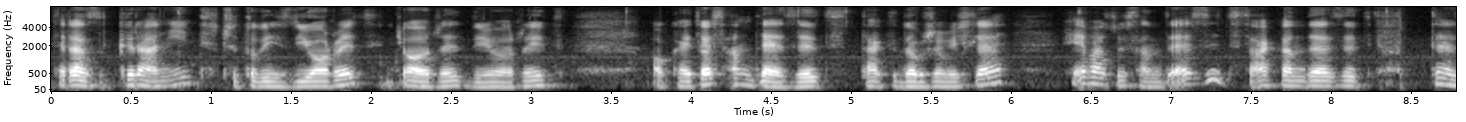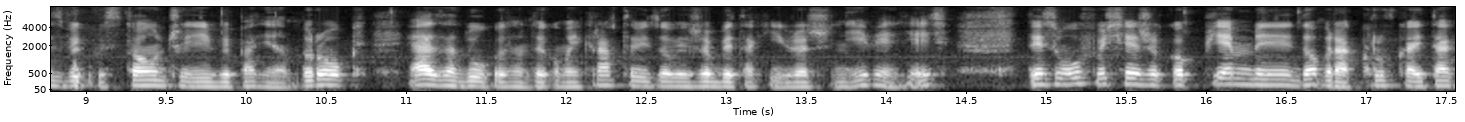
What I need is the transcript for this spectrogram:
Teraz granit, czy to jest dioryt? Dioryt, dioryt. Ok, to jest andezyt, tak dobrze myślę? Chyba to jest andezyt, tak, andezyt. Ten zwykły stone, czyli wypadnie nam bruk. Ja za długo znam tego Minecrafta, widzowie, żeby takich rzeczy nie wiedzieć. Więc mówmy się, że kopiemy... Dobra, krówka i tak...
